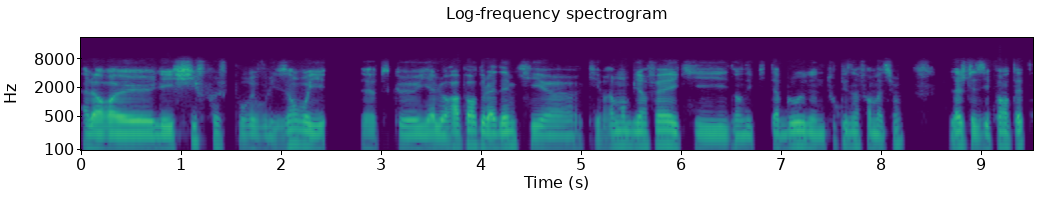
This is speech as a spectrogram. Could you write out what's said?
Alors, les chiffres, je pourrais vous les envoyer. Euh, parce qu'il y a le rapport de l'ADEME qui est, euh, qui est vraiment bien fait et qui, dans des petits tableaux, donne toutes les informations. Là, je ne les ai pas en tête.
